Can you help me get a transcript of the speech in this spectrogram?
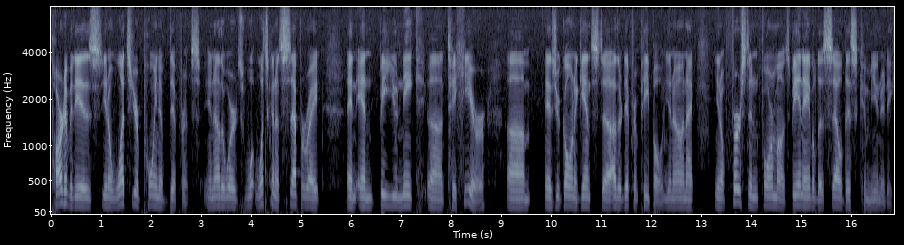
part of it is, you know, what's your point of difference? In other words, what, what's going to separate and, and be unique uh, to here um, as you're going against uh, other different people, you know, and I, you know, first and foremost, being able to sell this community.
